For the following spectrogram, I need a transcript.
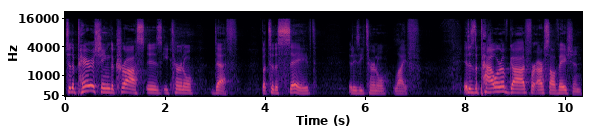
To the perishing, the cross is eternal death, but to the saved, it is eternal life. It is the power of God for our salvation.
